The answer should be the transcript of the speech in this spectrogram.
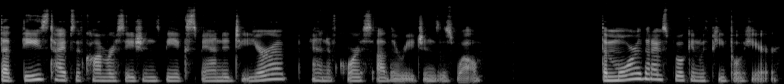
that these types of conversations be expanded to Europe and, of course, other regions as well. The more that I've spoken with people here,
